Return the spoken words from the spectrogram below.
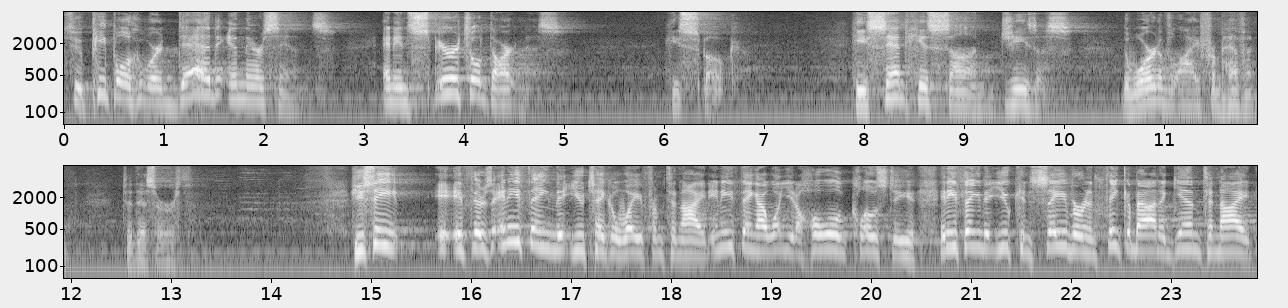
to people who were dead in their sins and in spiritual darkness, He spoke. He sent His Son, Jesus the word of life from heaven to this earth. You see, if there's anything that you take away from tonight, anything I want you to hold close to you, anything that you can savor and think about again tonight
